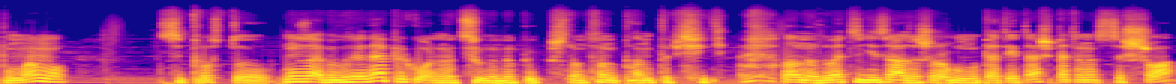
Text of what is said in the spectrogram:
по-моєму, це просто. Не знаю, виглядає прикольно отсюди, наприклад, що там фонтан торчить. Ладно, давайте тоді зразу ж робимо п'ятий етаж. П'ятий у нас це що?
